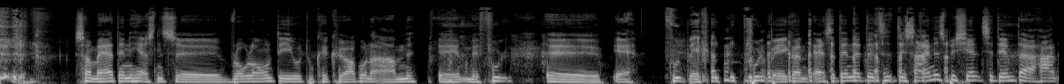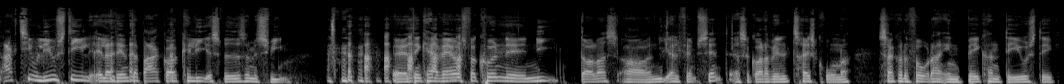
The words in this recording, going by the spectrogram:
som er den her sådan, øh, roll-on deo, du kan køre op under armene øh, med fuld, øh, ja, Fuld bacon. fuld bacon. Altså, den er des- designet specielt til dem, der har en aktiv livsstil, eller dem, der bare godt kan lide at svede som et svin. øh, den kan erhverves for kun øh, 9 dollars og 99 cent, altså godt og vel 60 kroner. Så kan du få dig en bacon deo stick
